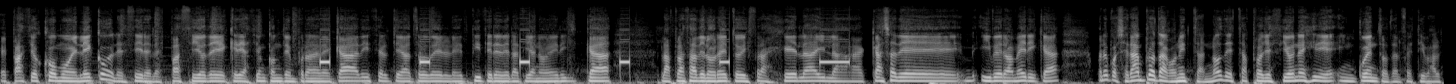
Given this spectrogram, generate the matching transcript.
espacios como el ECO, es decir, el espacio de creación contemporánea de Cádiz, el Teatro del Títere de Latinoamérica, las plazas de Loreto y Fragela y la Casa de Iberoamérica, bueno, pues serán protagonistas ¿no? de estas proyecciones y de encuentros del festival.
